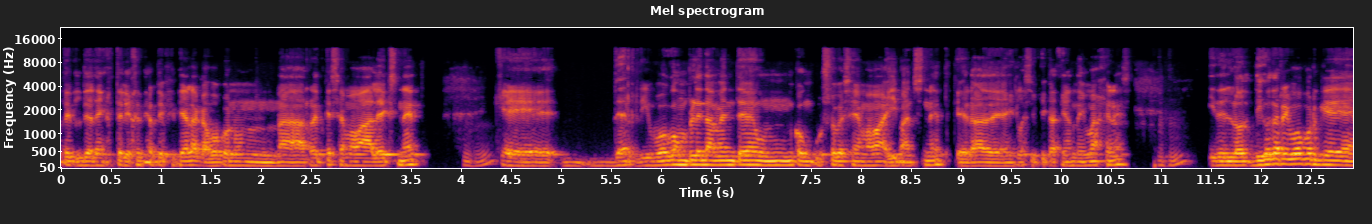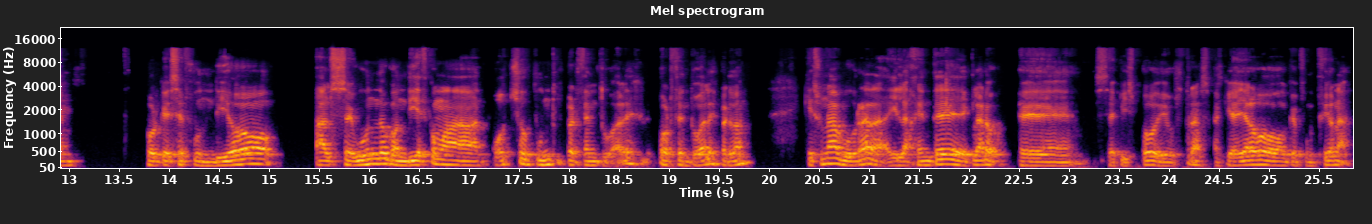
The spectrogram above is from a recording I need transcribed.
de la, inteligencia artificial, acabó con una red que se llamaba AlexNet, que derribó completamente un concurso que se llamaba ImageNet, que era de clasificación de imágenes. Y de- lo digo derribó porque, porque se fundió al segundo con 10,8 puntos porcentuales, porcentuales, perdón, que es una burrada. Y la gente, claro, eh, se pispó y, ostras, aquí hay algo que funciona.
